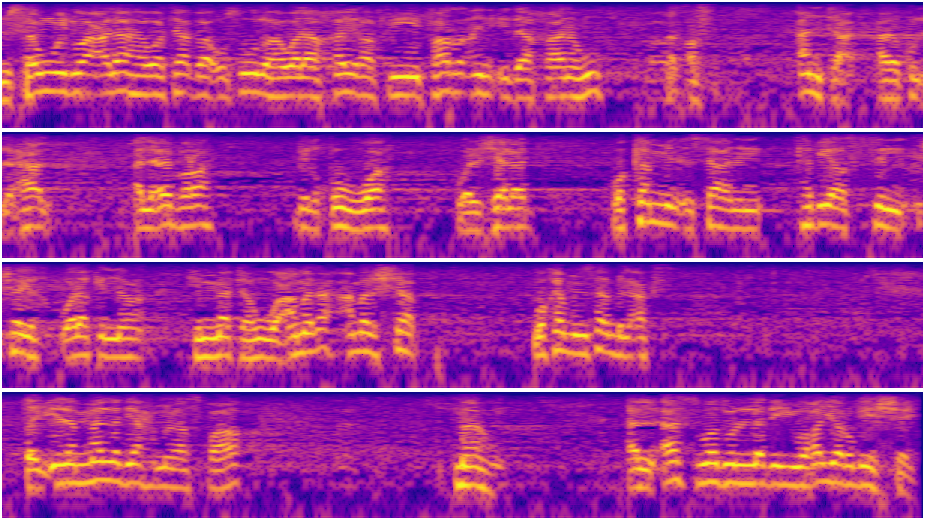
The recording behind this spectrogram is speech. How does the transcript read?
نسود أعلاها وتأبى أصولها ولا خير في فرع إذا خانه الأصل. أنت على كل حال العبرة بالقوة والجلد وكم من إنسان كبير السن شيخ ولكن همته وعمله عمل الشاب. وكم إنسان بالعكس. طيب إذا ما الذي يحمل الأصفار ما هو؟ الأسود الذي يغير به الشيء.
